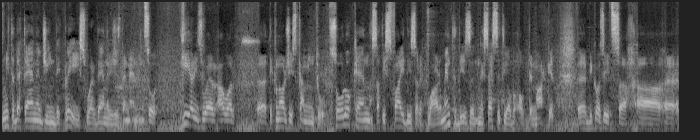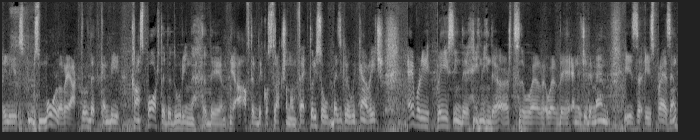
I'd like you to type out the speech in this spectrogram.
transmit that energy in the place where the energy is demanding. So here is where our uh, technology is coming to. Solo can satisfy this requirement, this necessity of, of the market, uh, because it's a, a really small reactor that can be transported during the after the construction on factory. So basically, we can reach every place in the in, in the Earth where where the energy demand is is present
